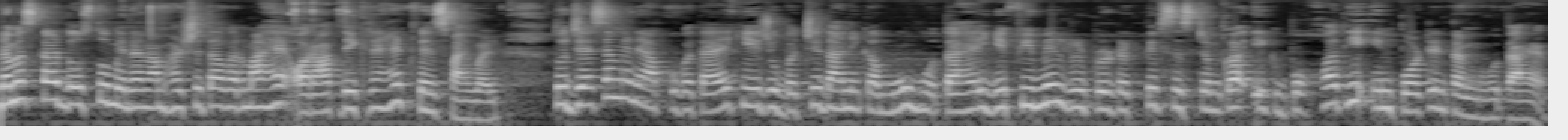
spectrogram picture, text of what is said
नमस्कार दोस्तों, मेरा नाम हर्षिता वर्मा है और आप देख रहे हैं ट्विंस माई वर्ल्ड तो जैसा मैंने आपको बताया कि ये जो बच्चेदानी का मुँह होता है, ये फीमेल रिप्रोडक्टिव सिस्टम का एक बहुत ही इंपॉर्टेंट अंग होता है,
